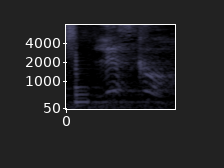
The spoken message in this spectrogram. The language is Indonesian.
Ntar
